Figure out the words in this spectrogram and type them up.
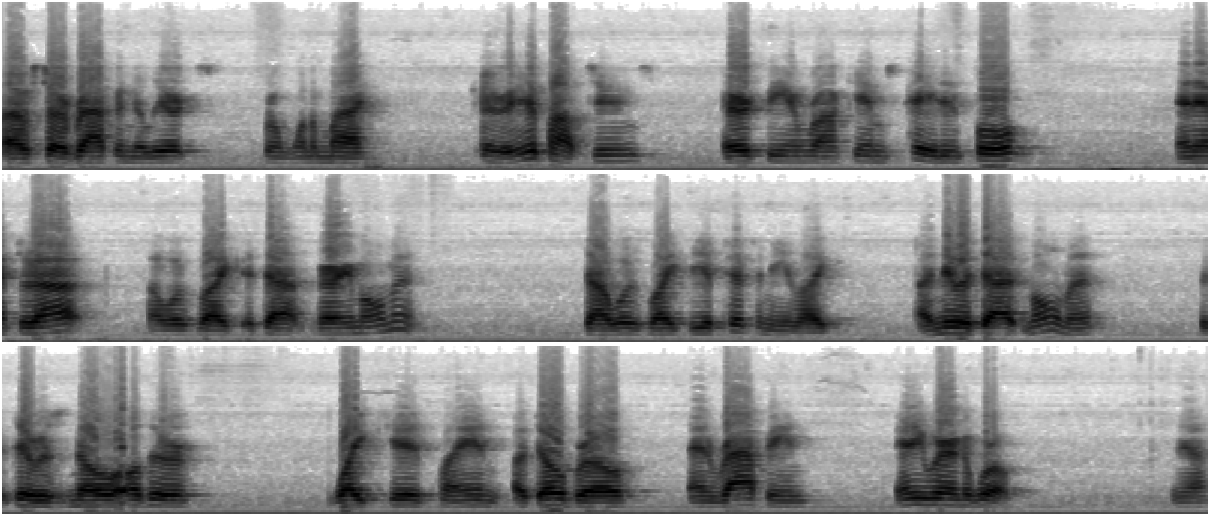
I started rapping the lyrics from one of my favorite hip hop tunes, Eric B. and Rakim's "Paid in Full," and after that, I was like, at that very moment, that was like the epiphany. Like I knew at that moment that there was no other white kid playing a dobro and rapping anywhere in the world. Yeah.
